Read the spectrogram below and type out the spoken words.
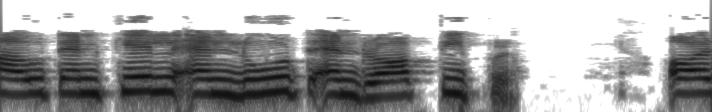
out and kill and loot and rape people اور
